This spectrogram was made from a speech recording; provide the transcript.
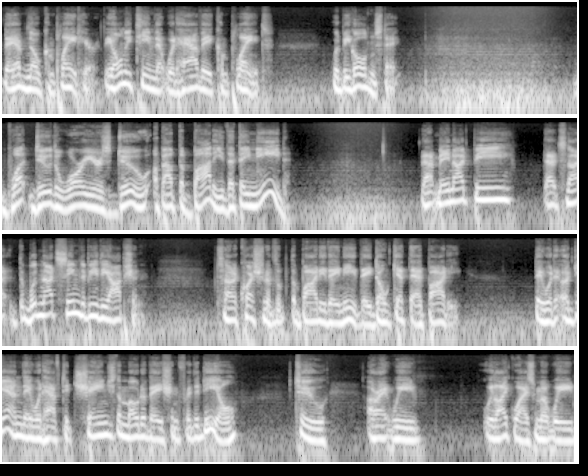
they have no complaint here. The only team that would have a complaint would be Golden State. What do the Warriors do about the body that they need? That may not be, that's not, would not seem to be the option. It's not a question of the, the body they need. They don't get that body. They would, again, they would have to change the motivation for the deal to, all right, we we like Wiseman, we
